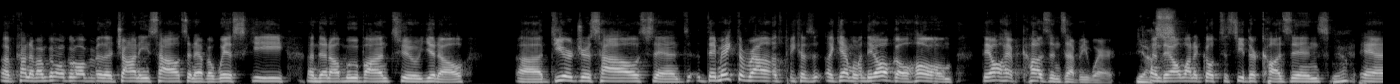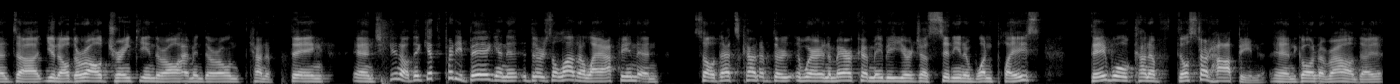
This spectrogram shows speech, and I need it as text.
of kind of I'm going to go over to Johnny's house and have a whiskey, and then I'll move on to you know uh, Deirdre's house, and they make the rounds because again, when they all go home, they all have cousins everywhere, yes. and they all want to go to see their cousins, yeah. and uh, you know they're all drinking, they're all having their own kind of thing, and you know they get pretty big, and it, there's a lot of laughing, and so that's kind of their, where in America maybe you're just sitting in one place. They will kind of they'll start hopping and going around, uh,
